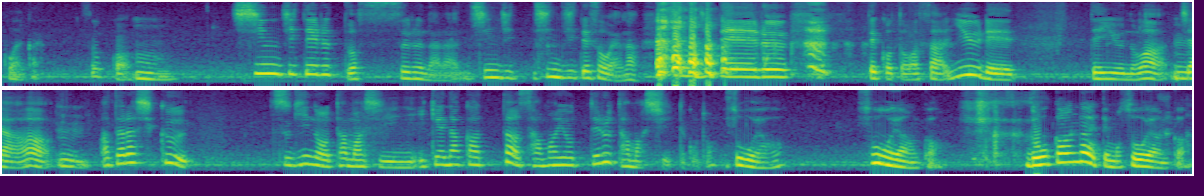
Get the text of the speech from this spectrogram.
怖いから。そっか。うん信じてるとするなら信じ信じてそうやな。信じてるってことはさ 幽霊っていうのは、うん。じゃあうん。新しく次の魂に行けなかったさまよってる魂ってこと？そうや。そうやんか。どう考えてもそうやんか。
